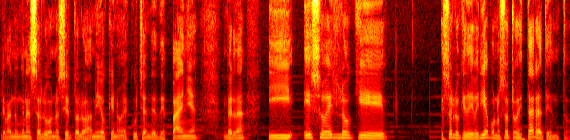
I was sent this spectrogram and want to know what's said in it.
le mando un gran saludo, ¿no es cierto?, a los amigos que nos escuchan desde España, ¿verdad? Y eso es lo que, eso es lo que debería por nosotros estar atentos.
